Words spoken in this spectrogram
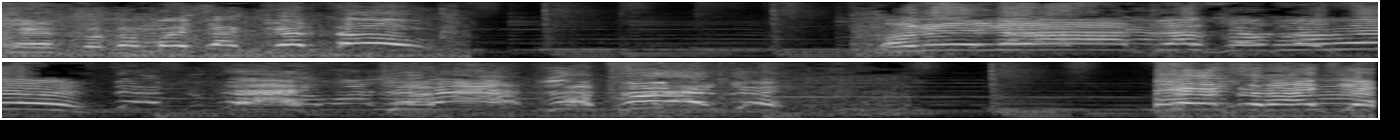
खेळतो का मजा करतो अरे रे, आता सोडला रे राजा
